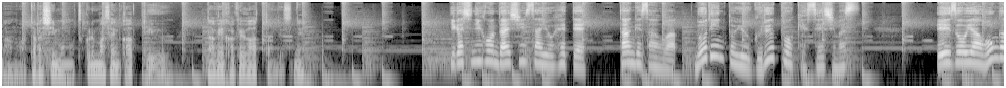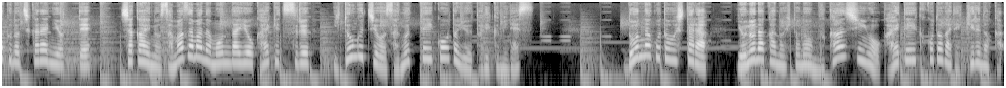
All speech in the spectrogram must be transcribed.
あの新しいものを作れませんかっていう投げかけがあったんですね。東日本大震災を経て丹下さんはノディンというグループを結成します。映像や音楽の力によって社会のさまざまな問題を解決する糸口を探っていこうという取り組みです。どんなことをしたら世の中の人の無関心を変えていくことができるのか。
